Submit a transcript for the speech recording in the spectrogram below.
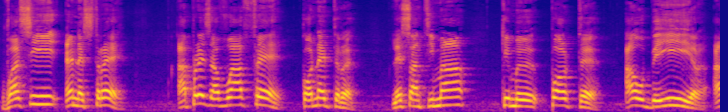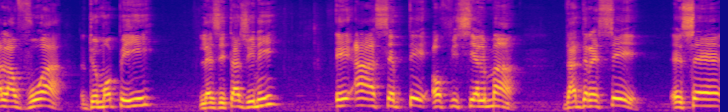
Voici un extrait après avoir fait connaître les sentiments qui me portent à obéir à la voix de mon pays, les États-Unis, et à accepter officiellement d'adresser ces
